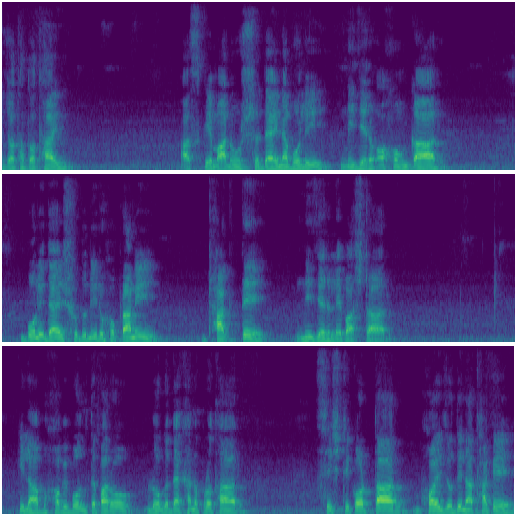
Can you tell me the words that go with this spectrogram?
যথাতথাই। আজকে মানুষ দেয় না বলি নিজের অহংকার। বলি দেয় শুধু নিরীহ প্রাণী, ঢাকতে নিজের লেবাসটার। কি লাভ হবে বলতে পারো, লোক দেখানো প্রথার সৃষ্টিকর্তার ভয় যদি না থাকে,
